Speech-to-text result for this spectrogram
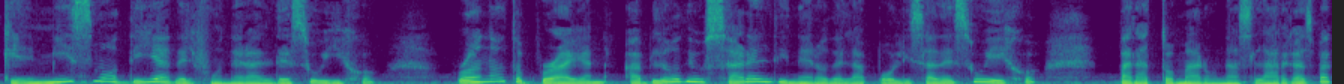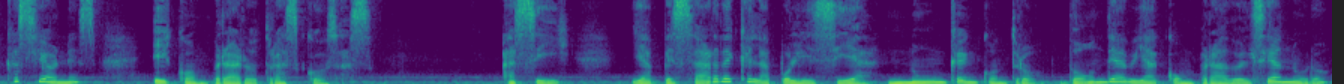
que el mismo día del funeral de su hijo, Ronald O'Brien habló de usar el dinero de la póliza de su hijo para tomar unas largas vacaciones y comprar otras cosas. Así, y a pesar de que la policía nunca encontró dónde había comprado el cianuro,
